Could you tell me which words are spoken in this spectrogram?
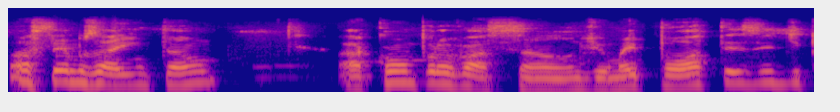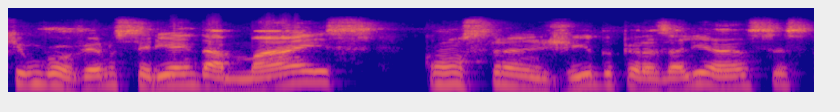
Nós temos aí, então, a comprovação de uma hipótese de que um governo seria ainda mais constrangido pelas alianças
